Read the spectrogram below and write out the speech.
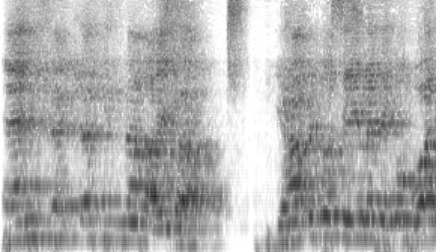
एन फैक्टर कितना आएगा? यहाँ पे तो सेम है, देखो one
